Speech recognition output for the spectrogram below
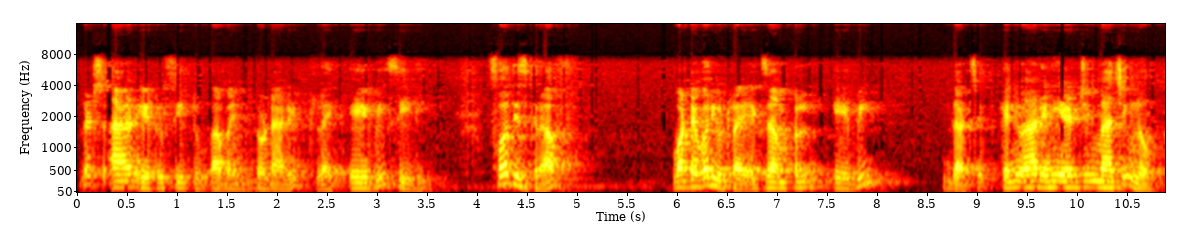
Let's add a to c to i mean don't add it like a b c d. For this graph whatever you try. Example ab that's it. Can you add any edge in matching? No.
